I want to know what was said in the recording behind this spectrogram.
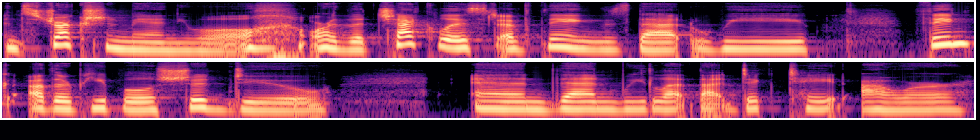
instruction manual or the checklist of things that we think other people should do, and then we let that dictate our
